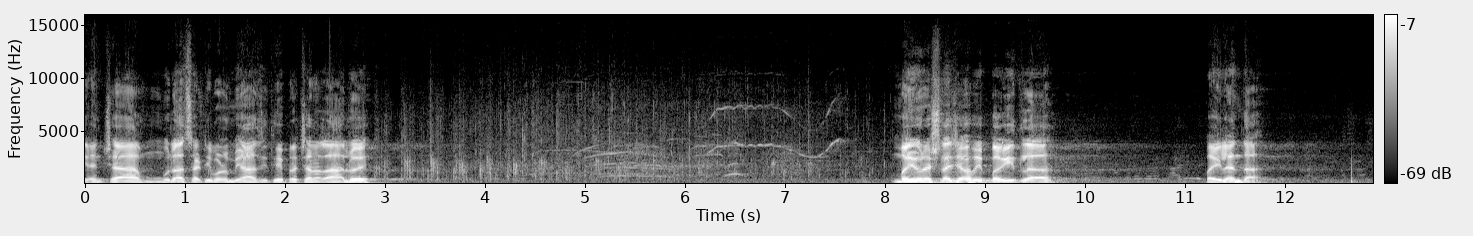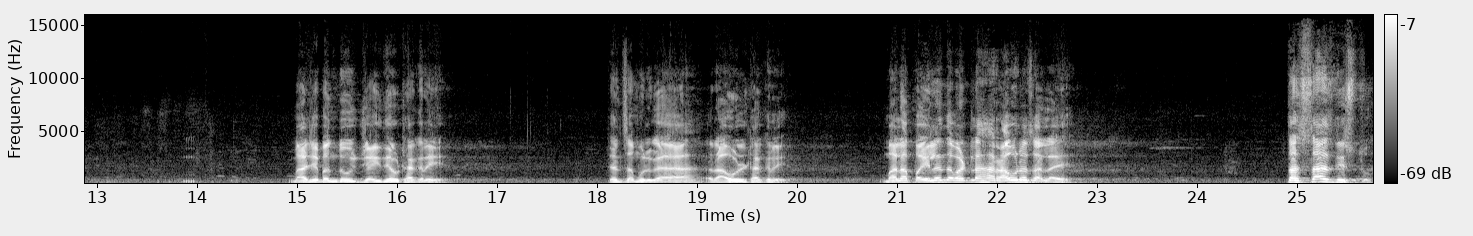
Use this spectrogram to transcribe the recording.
यांच्या मुलासाठी म्हणून मी आज इथे प्रचाराला आलोय. मयुरेशला जेव्हा मी बघितलं पहिल्यांदा माझे बंधू जयदेव ठाकरे त्यांचा मुलगा राहुल ठाकरे मला पहिल्यांदा वाटलं हा राहुलच आलाय. तसाच दिसतो.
